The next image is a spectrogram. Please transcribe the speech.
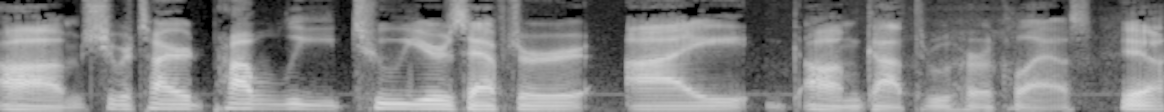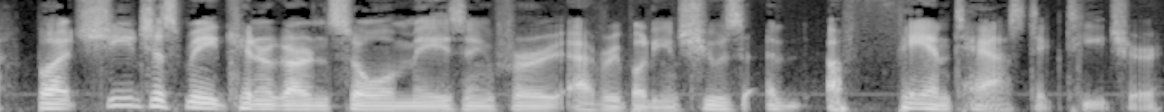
Um, she retired probably two years after I um, got through her class. Yeah. But she just made kindergarten so amazing for everybody, and she was a, a fantastic teacher.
